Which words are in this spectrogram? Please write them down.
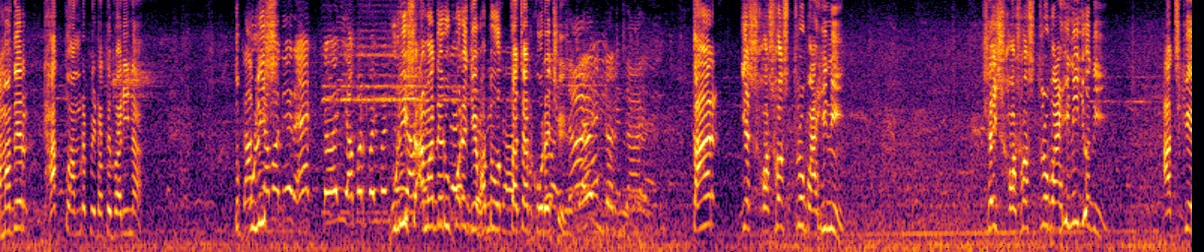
আমাদের ঢাক তো আমরা পেটাতে পারি না। তো পুলিশ পুলিশ আমাদের উপরে যেভাবে অত্যাচার করেছে তার যে সশস্ত্র বাহিনী সেই সশস্ত্র বাহিনী যদি আজকে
